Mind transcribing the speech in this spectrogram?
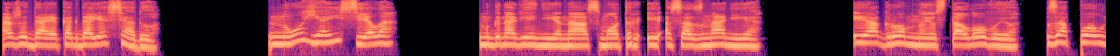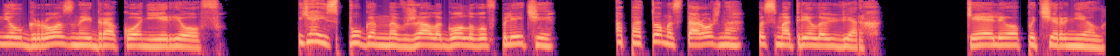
ожидая, когда я сяду. Ну, я и села, Мгновение на осмотр и осознание, и огромную столовую заполнил грозный драконий рев. Я испуганно вжала голову в плечи, а потом осторожно посмотрела вверх. Келио почернел.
